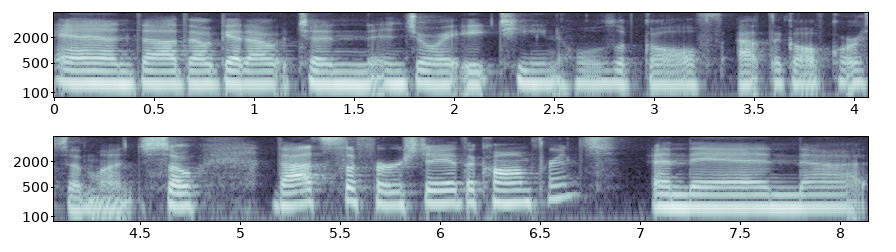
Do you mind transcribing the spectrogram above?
and uh, they'll get out and enjoy 18 holes of golf at the golf course and lunch. So that's the first day of the conference and then uh,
